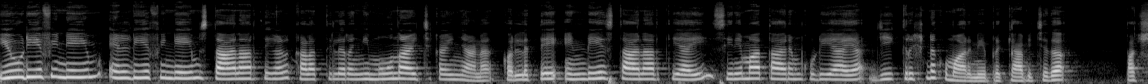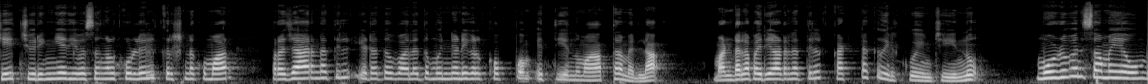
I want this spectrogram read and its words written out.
യു ഡി എഫിന്റെയും എൽ ഡി എഫിന്റെയും സ്ഥാനാർത്ഥികൾ കളത്തിലിറങ്ങി മൂന്നാഴ്ച കഴിഞ്ഞാണ് കൊല്ലത്തെ എൻ ഡി എ സ്ഥാനാർത്ഥിയായി സിനിമാ താരം കൂടിയായ ജി കൃഷ്ണകുമാറിനെ പ്രഖ്യാപിച്ചത്. പക്ഷേ ചുരുങ്ങിയ ദിവസങ്ങൾക്കുള്ളിൽ കൃഷ്ണകുമാർ പ്രചാരണത്തിൽ ഇടത് വലത് മുന്നണികൾക്കൊപ്പം എത്തിയെന്നു മാത്രമല്ല മണ്ഡല പര്യടനത്തിൽ കട്ടക്ക് നിൽക്കുകയും ചെയ്യുന്നു. മുഴുവൻ സമയവും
